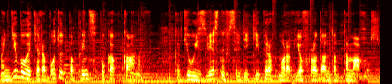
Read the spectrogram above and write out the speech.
Мандибулы эти работают по принципу капканов, как и у известных среди киперов муравьев рода Антантомахус.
